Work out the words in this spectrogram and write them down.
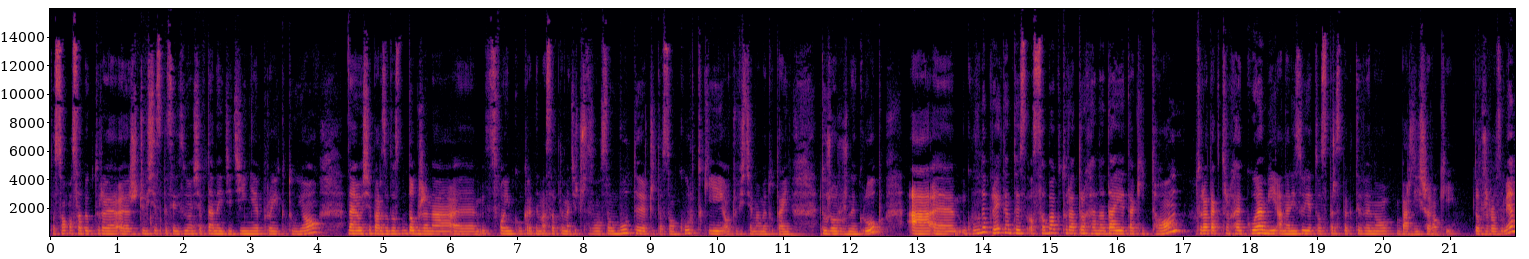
to są osoby, które e, rzeczywiście specjalizują się w danej dziedzinie, projektują, znają się bardzo do, dobrze na e, swoim konkretnym asortymencie, czy to są, buty, czy to są kurtki. Oczywiście mamy tutaj dużo różnych grup, a e, główny projektant to jest osoba, która trochę nadaje taki ton, która tak trochę głębiej analizuje to z perspektywy no, bardziej szerokiej. Dobrze rozumiem?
